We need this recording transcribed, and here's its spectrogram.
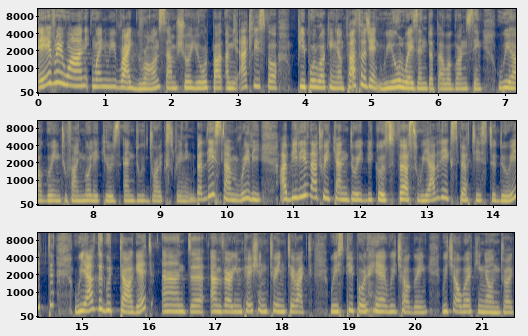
everyone, when we write grants, I'm sure you all part, I mean, at least for people working on pathogen, we always end up our grants saying we are going to find molecules and do drug screening. But this time, really, I believe that we can do it because first, we have the expertise to do it. We have the good target, and uh, I'm very impatient to interact with people here which are going, which are working on drug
